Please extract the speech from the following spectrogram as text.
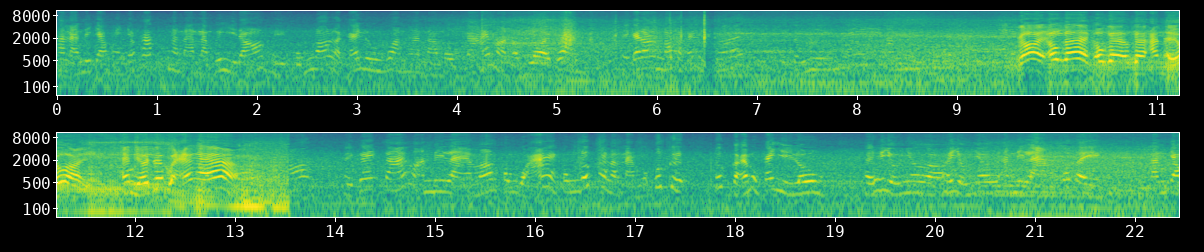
hay là anh đi chào hàng cho khách hay là anh làm cái gì đó thì cũng đó là cái lương của anh hay là một cái mà đồng lời của anh thì cái đó nó là cái thực tế thì tự nhiên thấy anh rồi, ok ok ok, anh hiểu rồi. Em giữ sức khỏe nha. Thì cái cái mà anh đi làm á, công quả hay công đức hay là làm một bất kỳ bất kể một cái gì luôn. Thì ví dụ như ờ, ví dụ như anh đi làm không có tiền, anh cho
